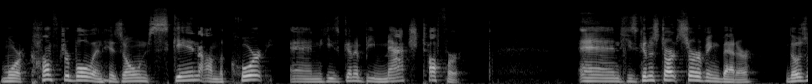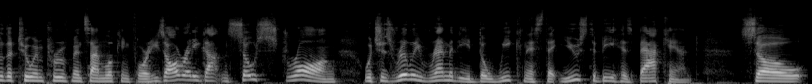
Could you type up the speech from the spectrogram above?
more comfortable in his own skin on the court, and he's going to be match tougher. And he's going to start serving better. Those are the two improvements I'm looking for. He's already gotten so strong, which has really remedied the weakness that used to be his backhand. So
